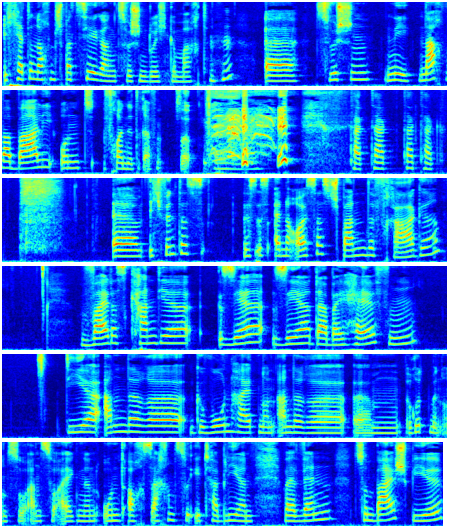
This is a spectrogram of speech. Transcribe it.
Ich hätte noch einen Spaziergang zwischendurch gemacht. Mhm. Äh, zwischen, nee, nach Wabali und Freunde treffen. So. Tak, tak, tak, tak. Ähm, ich finde, das, das ist eine äußerst spannende Frage, weil das kann dir sehr, sehr dabei helfen, dir andere Gewohnheiten und andere ähm, Rhythmen und so anzueignen und auch Sachen zu etablieren. Weil wenn zum Beispiel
